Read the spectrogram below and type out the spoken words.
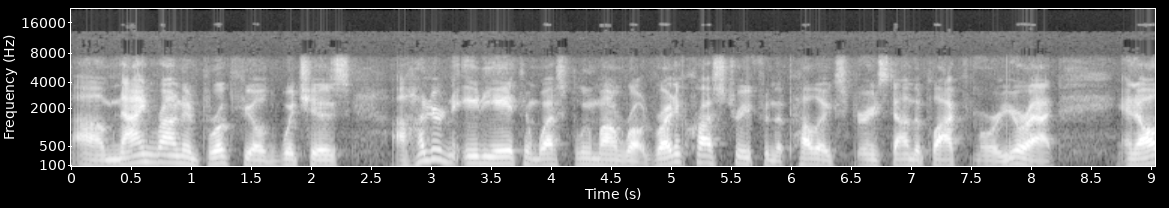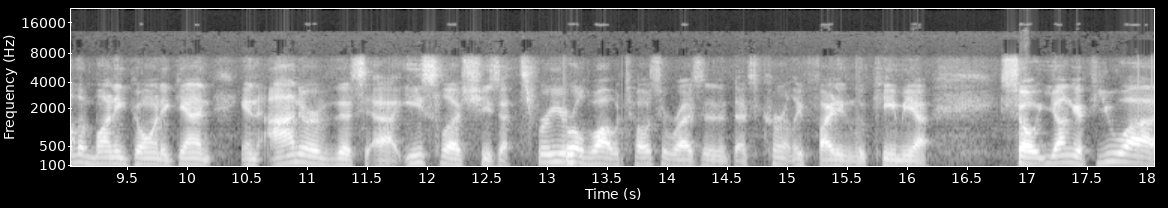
um, Nine Round in Brookfield, which is 188th and West Blue Mountain Road, right across street from the Pella Experience down the block from where you're at. And all the money going again in honor of this uh, Isla. She's a three-year-old Wauwatosa resident that's currently fighting leukemia. So, Young, if you uh,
